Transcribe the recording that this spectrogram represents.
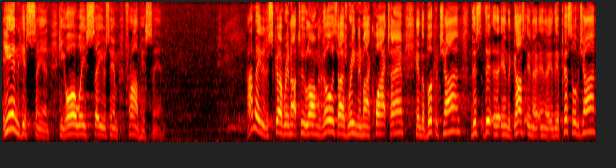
in his sin, He always saves him from his sin. I made a discovery not too long ago as I was reading in my quiet time in the book of John, this, uh, in, the, gospel, in, the, in, the, in the epistle of John,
